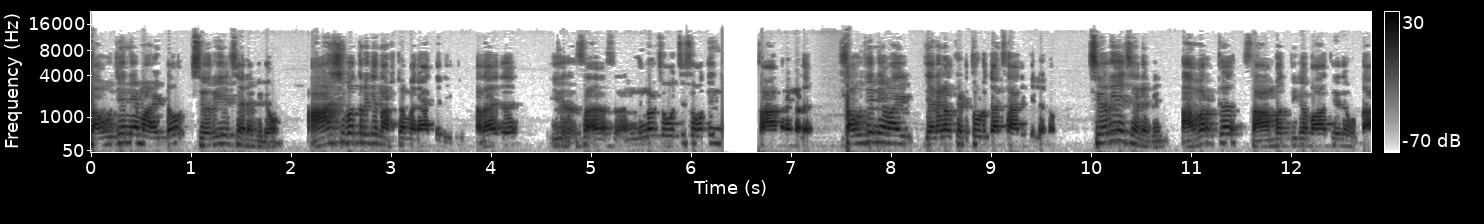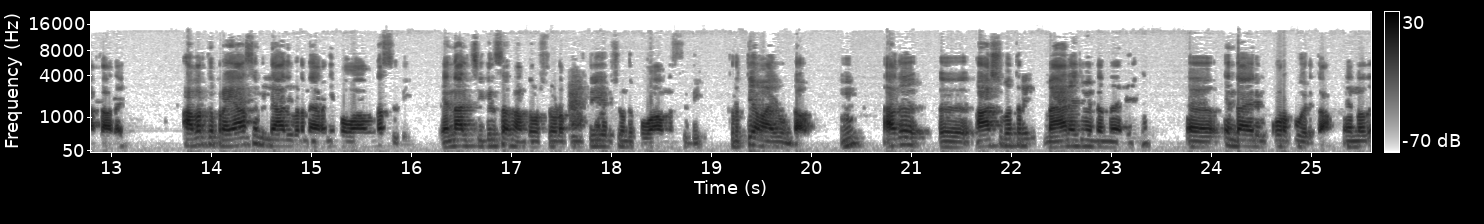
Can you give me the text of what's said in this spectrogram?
സൗജന്യമായിട്ടോ ചെറിയ ചെലവിലോ ആശുപത്രിക്ക് നഷ്ടം വരാത്ത രീതി അതായത് നിങ്ങൾ ചോദിച്ച ചോദ്യം സാധനങ്ങൾ സൗജന്യമായി ജനങ്ങൾക്ക് എടുത്തു കൊടുക്കാൻ സാധിക്കില്ലല്ലോ ചെറിയ ചെലവിൽ അവർക്ക് സാമ്പത്തിക ബാധ്യത ഉണ്ടാക്കാതെ അവർക്ക് പ്രയാസമില്ലാതെ ഇവിടെ നിന്ന് ഇറങ്ങി പോവാവുന്ന സ്ഥിതി എന്നാൽ ചികിത്സ സന്തോഷത്തോടെ പൂർത്തീകരിച്ചുകൊണ്ട് പോവാവുന്ന സ്ഥിതി കൃത്യമായി ഉണ്ടാവും. അത് ആശുപത്രി മാനേജ്മെന്റ് എന്ന നിലയിൽ എന്തായാലും ഉറപ്പുവരുത്താം എന്നത്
